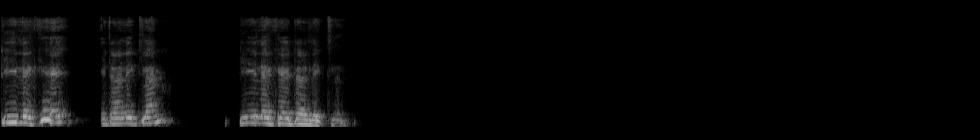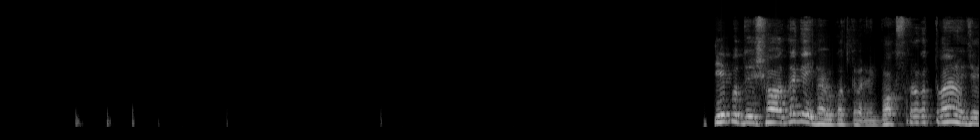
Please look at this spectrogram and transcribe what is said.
টি লিখে এটা লিখলেন। টি লিখে এটা লিখলেন। যে পদ্ধতি সহজ লাগে এইভাবে করতে পারেন বক্স করে করতে পারেন, ওই যে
